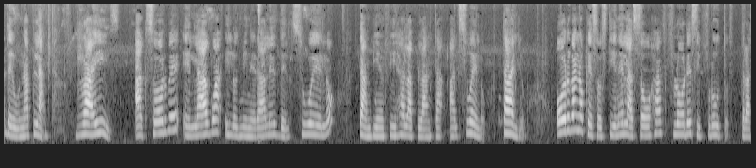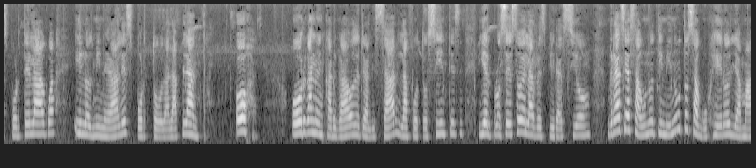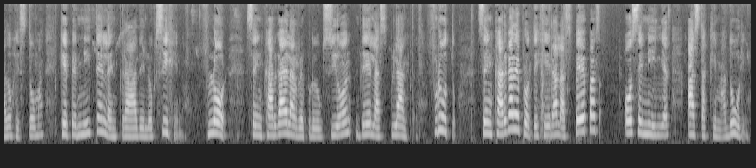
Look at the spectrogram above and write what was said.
De una planta. Raíz. Absorbe el agua y los minerales del suelo. También fija la planta al suelo. Tallo. Órgano que sostiene las hojas, flores y frutos. Transporte el agua y los minerales por toda la planta. Hojas órgano encargado de realizar la fotosíntesis y el proceso de la respiración gracias a unos diminutos agujeros llamados estomas que permiten la entrada del oxígeno. Flor se encarga de la reproducción de las plantas. Fruto se encarga de proteger a las pepas o semillas hasta que maduren.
